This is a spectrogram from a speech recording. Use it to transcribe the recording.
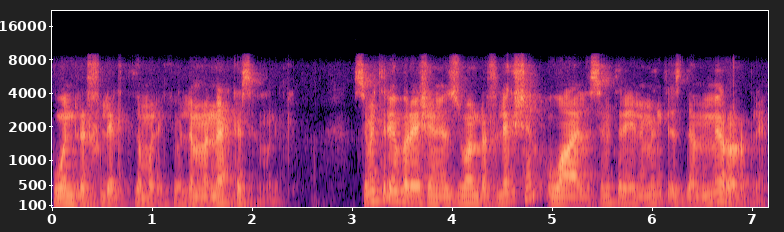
when reflect the molecule لما نعكس ال molecule symmetry operation is one reflection while symmetry element is the mirror plane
